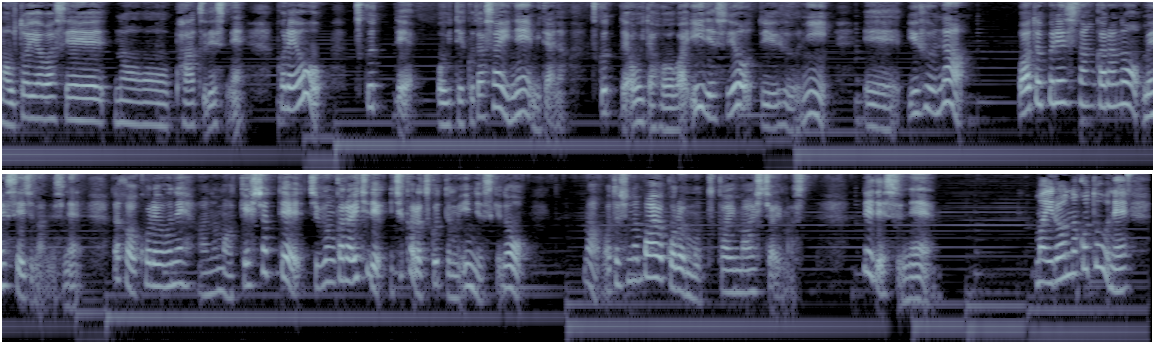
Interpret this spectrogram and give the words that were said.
まあ、お問い合わせのパーツですね。これを作っておいてくださいね、みたいな。作っておいた方がいいですよ、というふうに、えー、いうふうなワードプレスさんからのメッセージなんですね。だからこれをね、あのまあ消しちゃって自分から1で、1から作ってもいいんですけど、まあ私の場合はこれも使い回しちゃいます。でですね、まあいろんなことをね、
